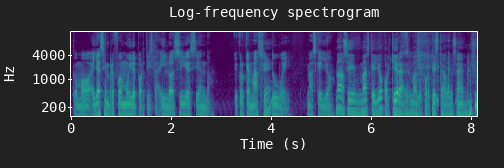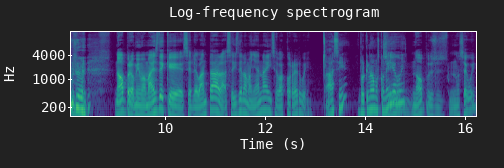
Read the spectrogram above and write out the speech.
Como ella siempre fue muy deportista y lo sigue siendo. Yo creo que más que tú, güey. Más que yo. No, sí, más que yo, cualquiera es más deportista, güey. O sea, No, pero mi mamá es de que se levanta a las 6 de la mañana y se va a correr, güey. ah, sí. ¿Por qué no vamos con Sí, ella, güey? No, pues no sé, güey.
